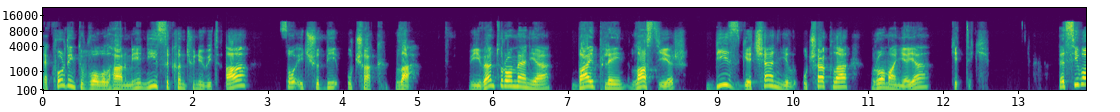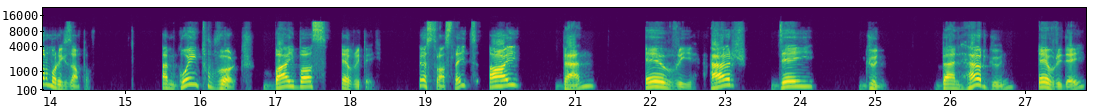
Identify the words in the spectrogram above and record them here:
according to vowel harmony, needs to continue with a, so it should be uçakla. We went to Romania by plane last year. Biz geçen yıl uçakla Romanya'ya gittik. Let's see one more example. I'm going to work by bus every day. Let's translate. I, ben, every, her, day, gün. Ben her gün, every day,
